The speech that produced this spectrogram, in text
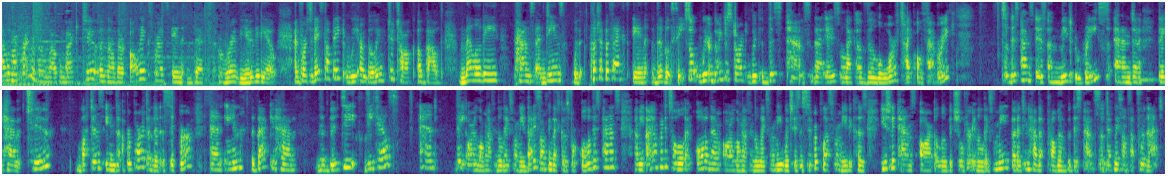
Hello my friends and welcome back to another AliExpress in-depth review video. And for today's topic, we are going to talk about Melody pants and jeans with push-up effect in the booty. So we're going to start with this pants that is like a velour type of fabric. So this pants is a mid-race and uh, they have two buttons in the upper part and then a zipper. And in the back you have the booty details and they are long enough in the legs for me. That is something that goes for all of these pants. I mean, I am pretty tall and all of them are long enough in the legs for me, which is a super plus for me because usually pants are a little bit shorter in the legs for me, but I didn't have that problem with this pants, so definitely thumbs up for that.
